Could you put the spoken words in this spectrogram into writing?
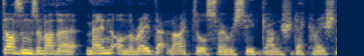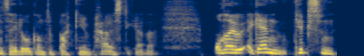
Dozens of other men on the raid that night also received gallantry decorations. They'd all gone to Buckingham Palace together. Although, again, Gibson,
